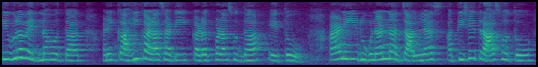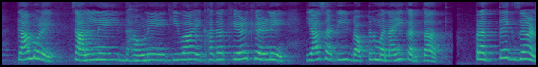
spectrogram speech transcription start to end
तीव्र वेदना होतात आणि काही काळासाठी कडकपणासुद्धा येतो. आणि रुग्णांना चालण्यास अतिशय त्रास होतो. त्यामुळे चालणे धावणे किंवा एखादा खेळ खेळणे यासाठी डॉक्टर मनाई करतात. प्रत्येक जण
